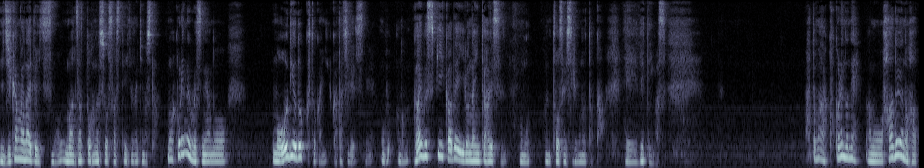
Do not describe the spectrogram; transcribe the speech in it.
時間がないと言いつつも、まあざっとお話をさせていただきました。まあこれにもですね、あの、もうオーディオドックとかいう形でですね、あの外部スピーカーでいろんなインターフェースを搭載しているものとか、えー、出ています。あとまあ、ここら辺のね、あの、ハードウェアの発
